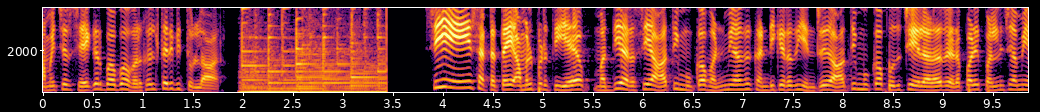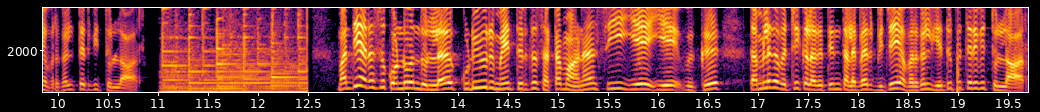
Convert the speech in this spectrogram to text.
அமைச்சர் சேகர்பாபு அவர்கள் தெரிவித்துள்ளார். சிஏஏ சட்டத்தை அமல்படுத்திய மத்திய அரசை அதிமுக வன்மையாக கண்டிக்கிறது என்று அதிமுக பொதுச் செயலாளர் எடப்பாடி பழனிசாமி அவர்கள் தெரிவித்துள்ளார். மத்திய அரசு கொண்டு வந்துள்ள குடியுரிமை திருத்த சட்டமான சிஏஏவுக்கு தமிழக வெற்றிக் கழகத்தின் தலைவர் விஜய் அவர்கள் எதிர்ப்பு தெரிவித்துள்ளார்.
